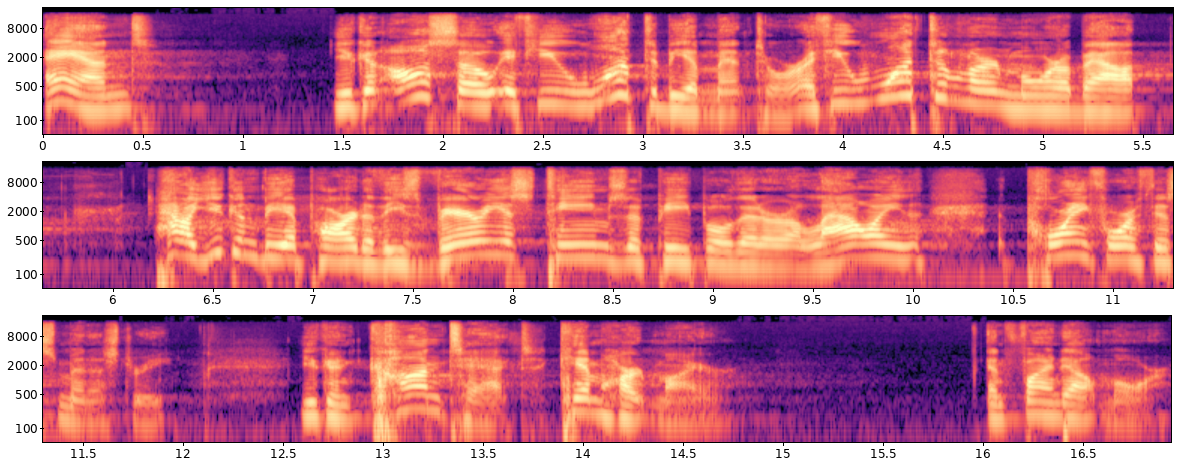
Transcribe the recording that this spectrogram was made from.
And you can also, if you want to be a mentor, if you want to learn more about how you can be a part of these various teams of people that are allowing, pouring forth this ministry, you can contact Kim Hartmeyer and find out more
